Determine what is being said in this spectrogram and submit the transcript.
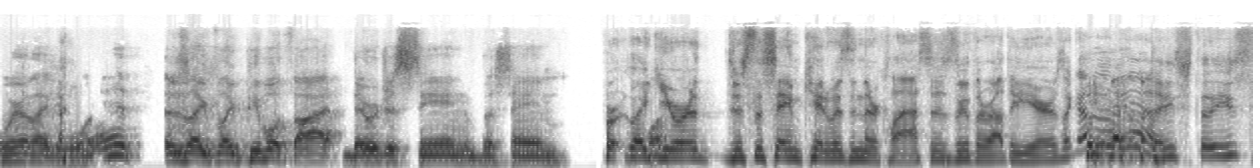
We are like, "What?" It was like like people thought they were just seeing the same. for- like you were just the same kid was in their classes throughout the years. Like, oh yeah, he's still he's.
